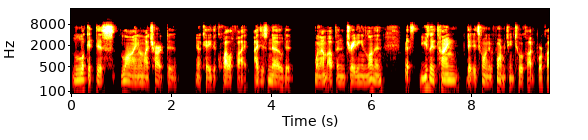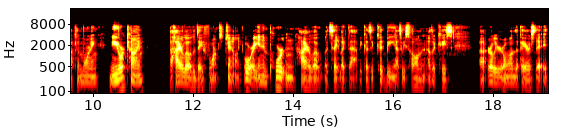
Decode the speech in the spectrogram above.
look at this line on my chart to, okay, to qualify. I just know that when I'm up and trading in London, that's usually the time that it's going to perform between 2 o'clock and 4 o'clock in the morning. New York time, the higher low of the day forms generally, or an important higher low, let's say it like that, because it could be, as we saw in another case uh, earlier on one of the pairs, that it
